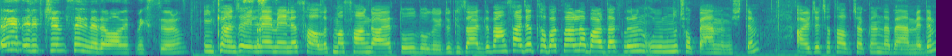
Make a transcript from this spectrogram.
Evet Elif'ciğim seninle devam etmek istiyorum. İlk önce eline emeğine sağlık. Masan gayet dolu doluydu. Güzeldi. Ben sadece tabaklarla bardakların uyumunu çok beğenmemiştim. Ayrıca çatal bıçaklarını da beğenmedim.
